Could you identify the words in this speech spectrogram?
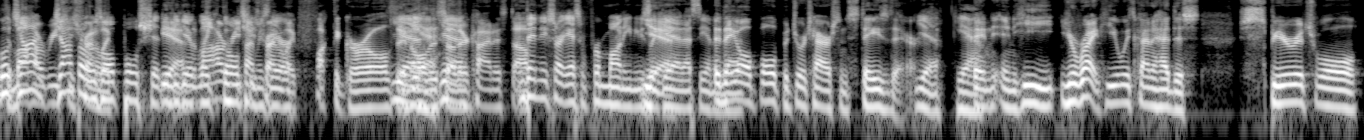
Well, the John, Maharishi's John thought trying it was to, all bullshit. Yeah, to begin, the like, the whole time he was trying to like fuck the girls Yeah, and all this yeah. other kind of stuff. And then they start asking for money, and he's was like, "Yeah, that's the end of and they that." all bolt, but George Harrison stays there. yeah, Yeah. and and he, you're right. He always kind of had this spiritual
